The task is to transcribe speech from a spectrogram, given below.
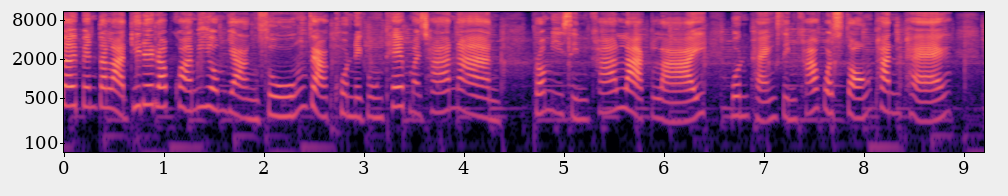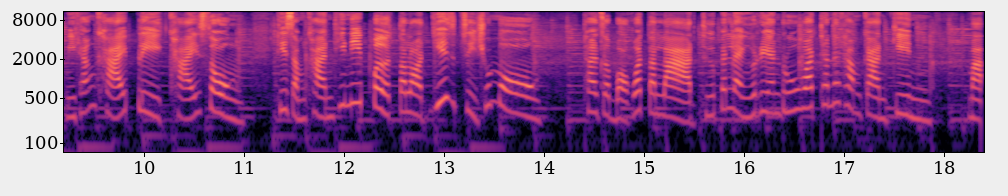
เตยเป็นตลาดที่ได้รับความนิยมอย่างสูงจากคนในกรุงเทพมาช้านาน เพราะมีสินค้าหลากหลาย บนแผงสินค้ากว่า 2,000 แผง มีทั้งขายปลีกขายส่ง ที่สำคัญที่นี่เปิดตลอด 24 ชั่วโมง ถ้าจะบอกว่าตลาดถือเป็นแหล่งเรียนรู้วัฒนธรรมการกิน มา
